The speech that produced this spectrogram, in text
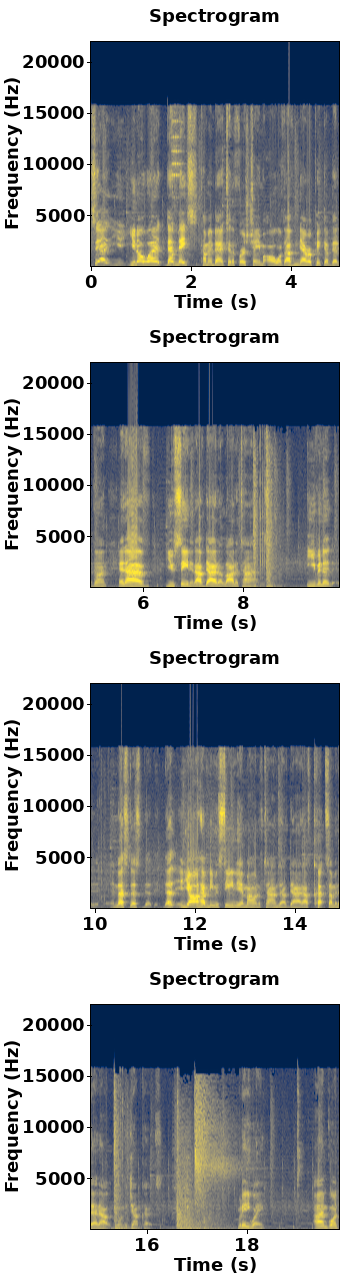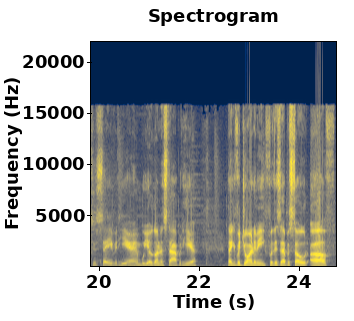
See, I, you, you know what? That makes coming back to the first chamber all worth. I've never picked up that gun, and I've you've seen it. I've died a lot of times. Even a, unless that's that, that, and y'all haven't even seen the amount of times I've died. I've cut some of that out during the jump cuts. But anyway, I'm going to save it here, and we are going to stop it here. Thank you for joining me for this episode of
